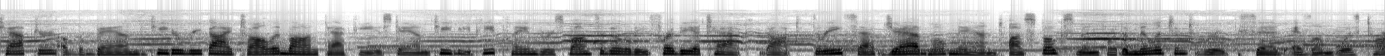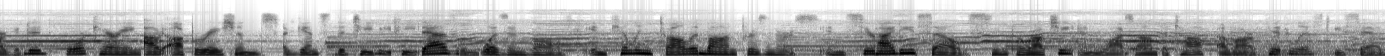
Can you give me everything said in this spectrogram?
chapter of the band Tehrik-i-Taliban Pakistan TTP claimed responsibility for the attack. 3 Sajjad Mohmand, a spokesman for the militant group said Aslam was targeted for carrying out operations against the TVP. Aslam was involved in killing Taliban prisoners in CID cells in Karachi and was on the top of our hit list he said.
